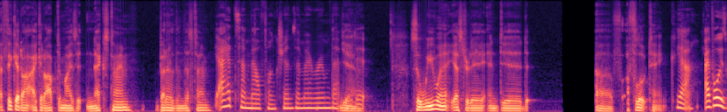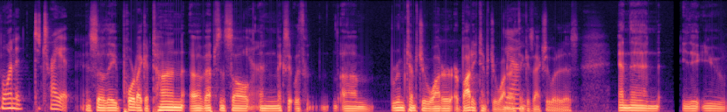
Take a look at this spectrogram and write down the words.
I think it, I could optimize it next time better than this time. Yeah, I had some malfunctions in my room that Yeah. made it. So we went yesterday and did uh, a float tank. Yeah, I've always wanted to try it. And so they pour like a ton of Epsom salt Yeah. and mix it with um, room temperature water or body temperature water. I think is actually what it is. And then you, you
